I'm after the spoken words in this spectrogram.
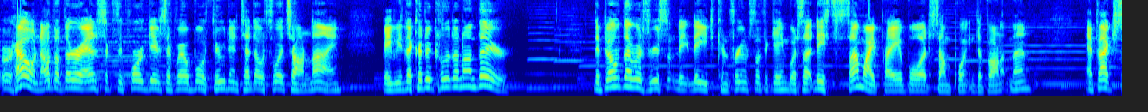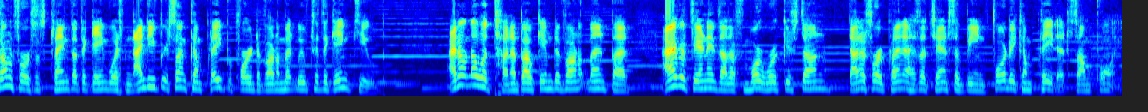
Or hell, now that there are N64 games available through Nintendo Switch Online, maybe they could include it on there. The build that was recently leaked confirms that the game was at least semi-playable at some point in development. In fact, some sources claim that the game was 90% complete before development moved to the GameCube. I don't know a ton about game development, but I have a feeling that if more work is done, Dinosaur Planet has a chance of being fully complete at some point.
